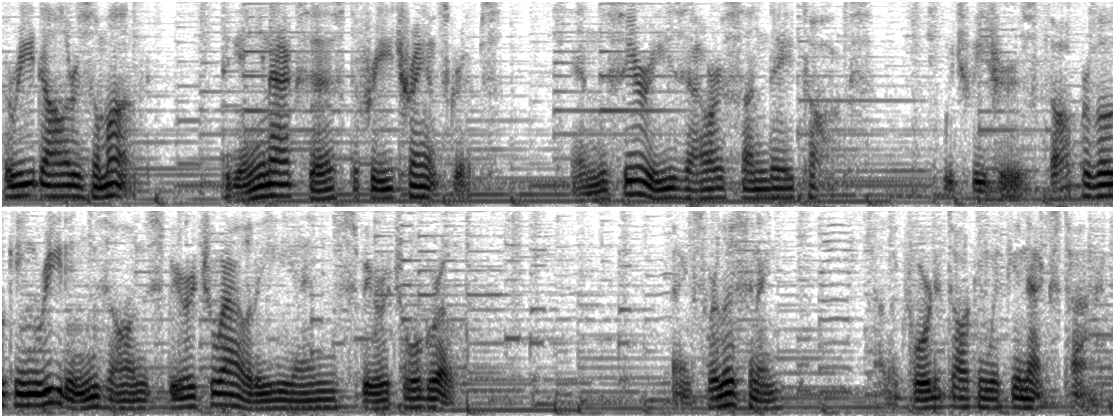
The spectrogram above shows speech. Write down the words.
$3 a month to gain access to free transcripts and the series Our Sunday Talks, which features thought provoking readings on spirituality and spiritual growth. Thanks for listening. I look forward to talking with you next time.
